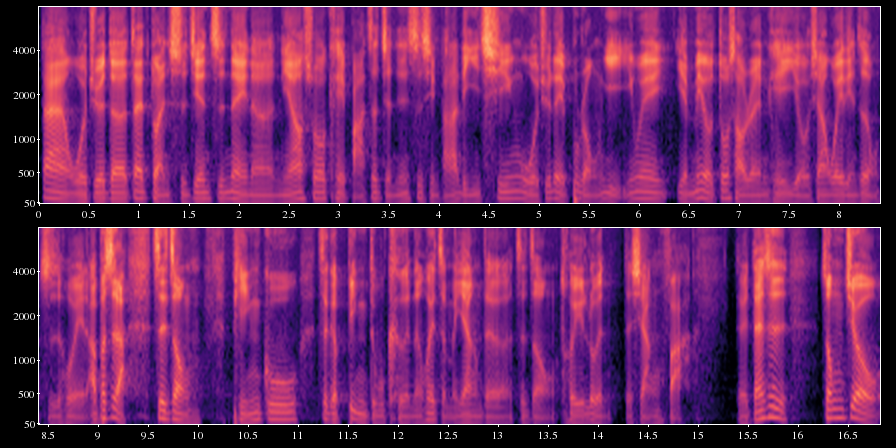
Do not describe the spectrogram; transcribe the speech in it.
但我觉得在短时间之内呢，你要说可以把这整件事情把它理清，我觉得也不容易，因为也没有多少人可以有像威廉这种智慧啊，不是啦，这种评估这个病毒可能会怎么样的这种推论的想法。对，但是终究。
